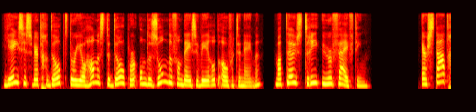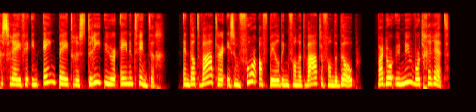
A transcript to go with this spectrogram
Jezus werd gedoopt door Johannes de Doper om de zonde van deze wereld over te nemen. Matthäus 3 uur 15. Er staat geschreven in 1 Petrus 3 uur 21. En dat water is een voorafbeelding van het water van de doop, waardoor u nu wordt gered.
